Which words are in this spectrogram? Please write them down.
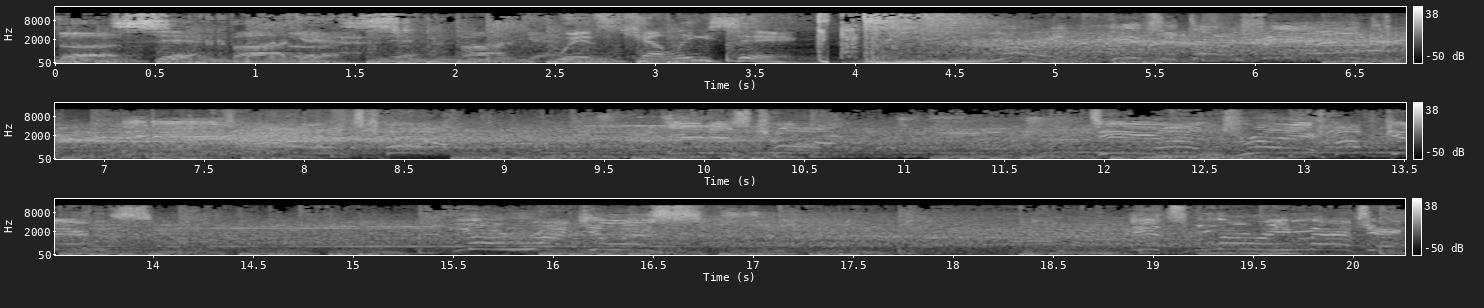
The Sick Podcast, Sick Podcast. with Kelly Singh. Murray heaves it downfield. It is. Oh, caught. It is caught. DeAndre Hopkins. Miraculous. It's Murray magic.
